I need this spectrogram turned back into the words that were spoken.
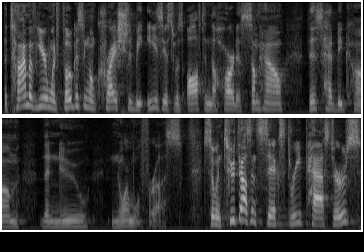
The time of year when focusing on Christ should be easiest was often the hardest. Somehow, this had become the new normal for us. So in 2006, three pastors,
